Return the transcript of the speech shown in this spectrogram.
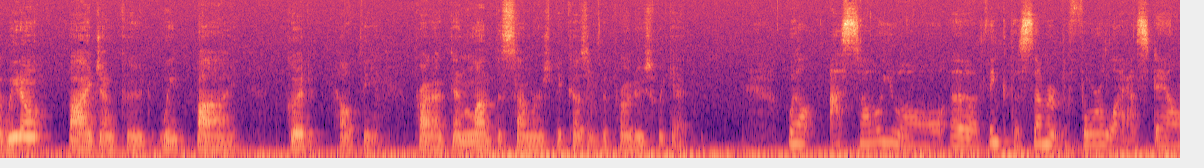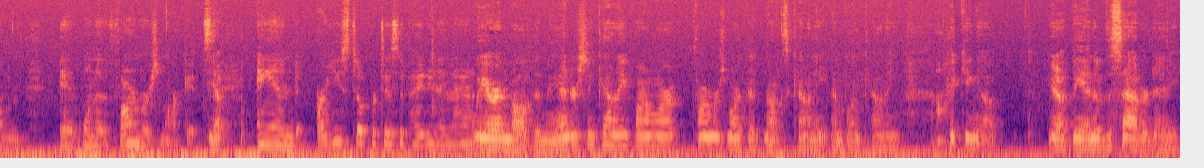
we don't buy junk food. We buy good, healthy product and love the summers because of the produce we get. Well, I saw you all, uh, I think the summer before last, down at one of the farmers markets. Yep. And are you still participating in that? We are involved in the Anderson County Farm Mar- Farmers Market, Knox County, and Blount County, picking up, you know, at the end of the Saturday,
